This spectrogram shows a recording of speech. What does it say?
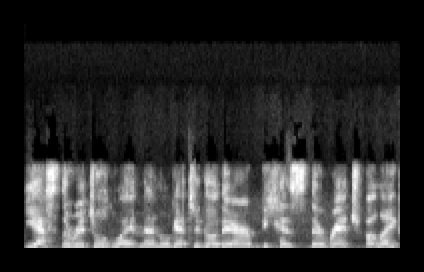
yes, the rich old white men will get to go there because they're rich, but like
